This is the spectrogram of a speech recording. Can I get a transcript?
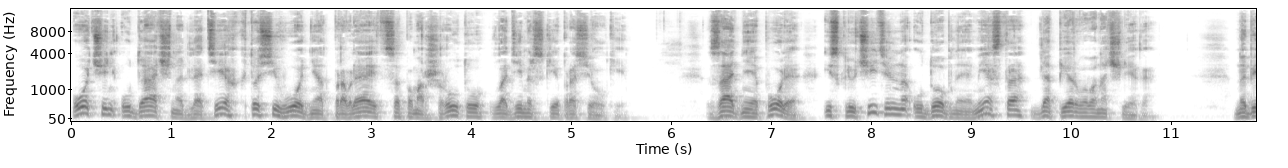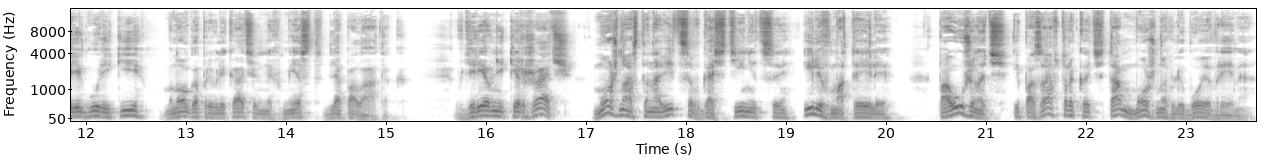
очень удачна для тех, кто сегодня отправляется по маршруту Владимирские проселки. Заднее поле исключительно удобное место для первого ночлега. На берегу реки много привлекательных мест для палаток. В деревне Киржач можно остановиться в гостинице или в мотеле, поужинать и позавтракать там можно в любое время.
